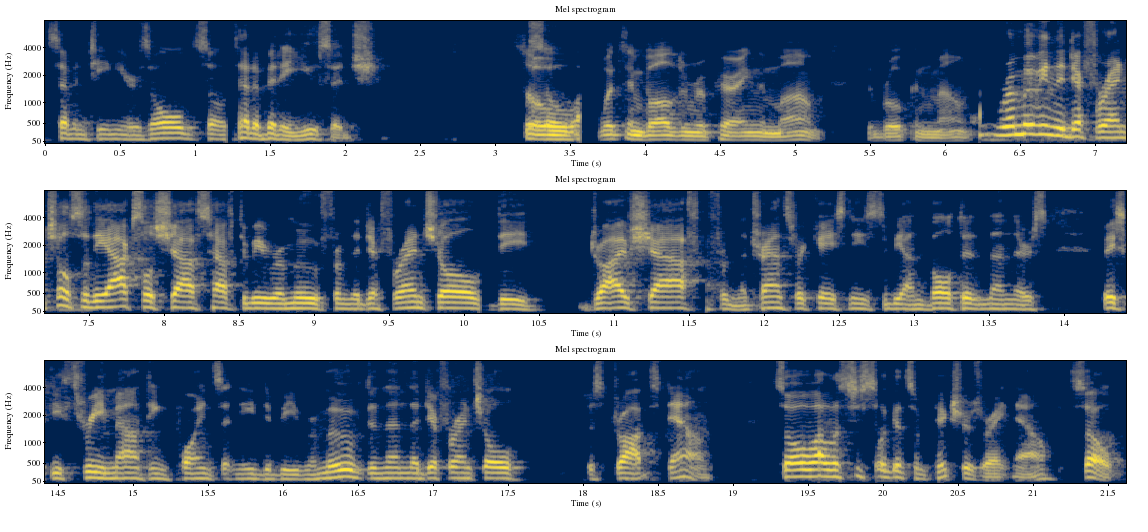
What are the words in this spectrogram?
17 years old. So it's had a bit of usage. So, so what's involved in repairing the mount, the broken mount? Removing the differential. So the axle shafts have to be removed from the differential. The drive shaft from the transfer case needs to be unbolted. And then there's basically three mounting points that need to be removed. And then the differential just drops down. So uh, let's just look at some pictures right now. So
